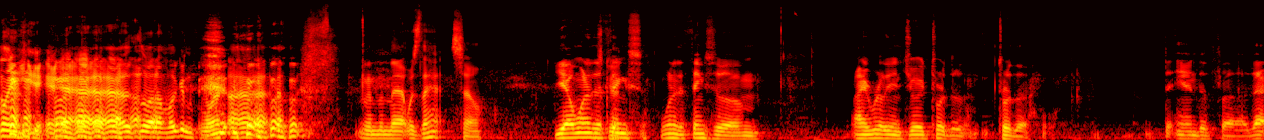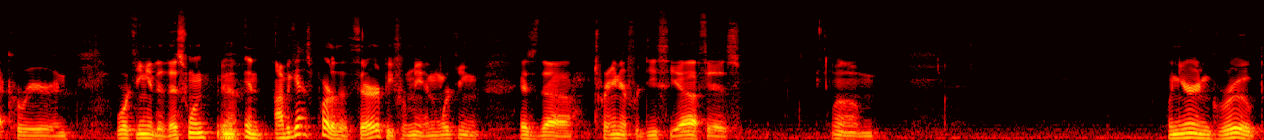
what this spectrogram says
Like, yeah, that's what I'm looking for. and then that was that. So Yeah, one of the good. things one of the things um, I really enjoyed toward the toward the the end of uh, that career and working into this one, and, and I guess part of the therapy for me and working as the trainer for DCF is, um, when you're in group,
